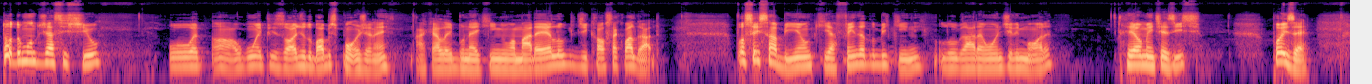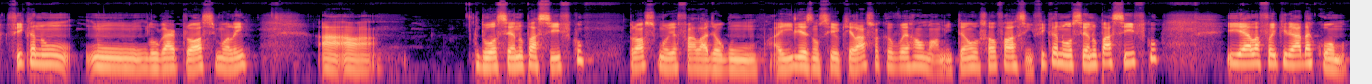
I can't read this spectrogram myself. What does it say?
todo mundo já assistiu o, algum episódio do Bob Esponja, né? Aquela bonequinho amarelo de calça quadrada. Vocês sabiam que a fenda do biquíni, o lugar onde ele mora, realmente existe? Pois é, fica num, num lugar próximo ali a, a, do Oceano Pacífico, próximo eu ia falar de algum a ilhas, não sei o que lá, só que eu vou errar o nome. Então eu só vou falar assim, fica no Oceano Pacífico e ela foi criada como?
